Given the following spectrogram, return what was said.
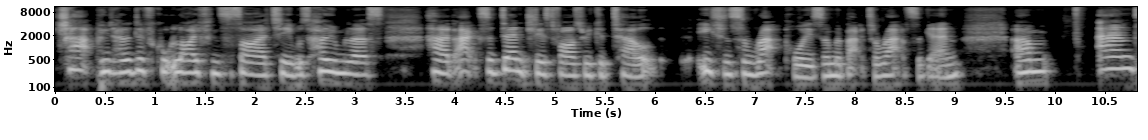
chap who'd had a difficult life in society, was homeless, had accidentally, as far as we could tell, eaten some rat poison. We're back to rats again. Um, and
